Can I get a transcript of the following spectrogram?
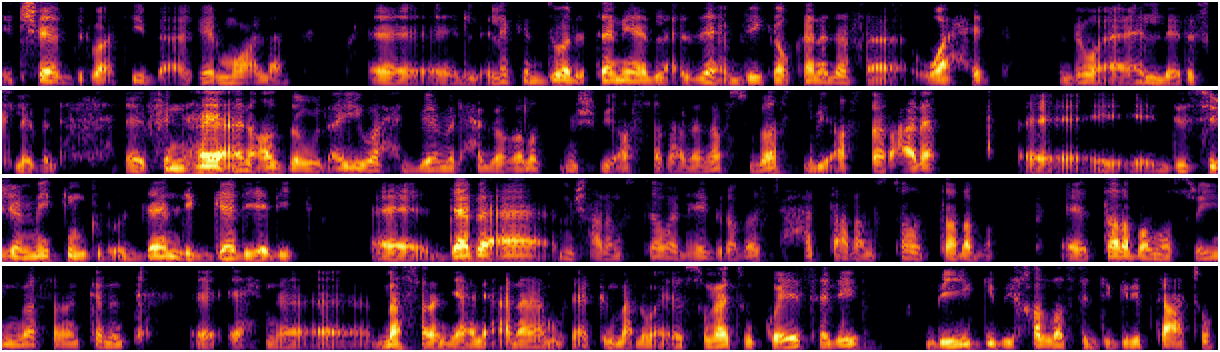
اتشال دلوقتي بقى غير معلن. لكن الدول التانية لا، زي أمريكا وكندا فواحد اللي هو أقل risk level في النهاية أنا قصدي أقول أي واحد بيعمل حاجة غلط مش بيأثر على نفسه بس بيأثر على ال decision making قدام للجالية دي. آه، ده بقى مش على مستوى الهجرة بس حتى على مستوى الطلبة. آه، الطلبة المصريين مثلا كانت آه، إحنا آه، مثلا يعني أنا متأكد معلومه سمعتهم كويسة ليه؟ بيجي بيخلص ال degree بتاعته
